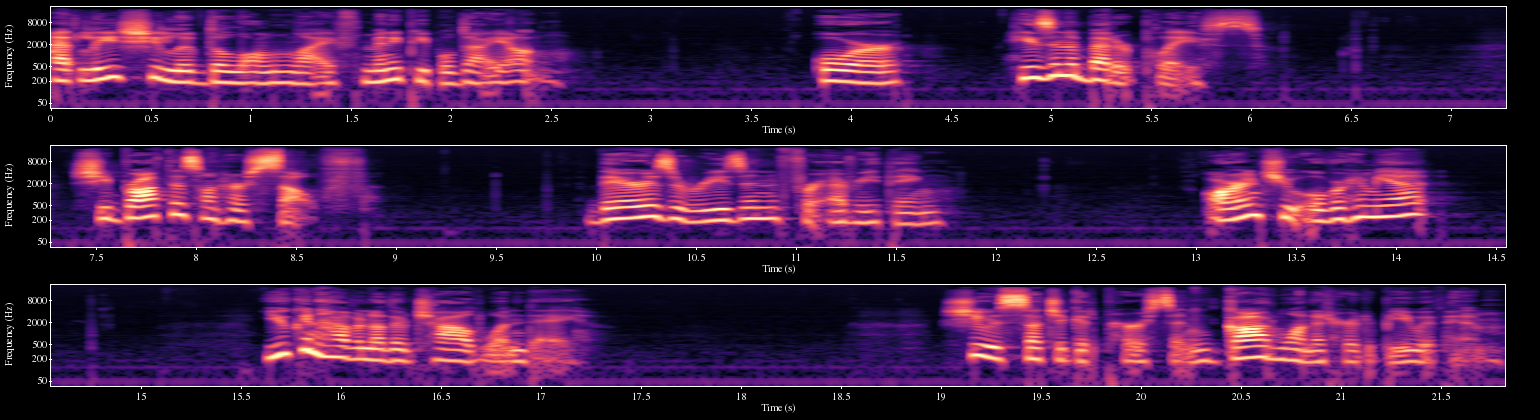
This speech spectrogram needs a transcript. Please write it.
at least she lived a long life. Many people die young. Or, he's in a better place. She brought this on herself. There is a reason for everything. Aren't you over him yet? You can have another child one day. She was such a good person. God wanted her to be with him.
